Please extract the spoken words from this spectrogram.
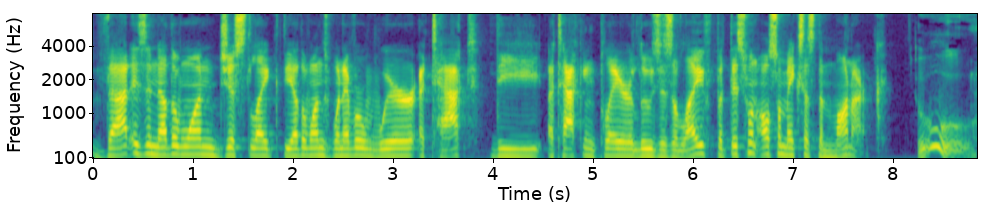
That is another one, just like the other ones. Whenever we're attacked, the attacking player loses a life, but this one also makes us the monarch. Ooh,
